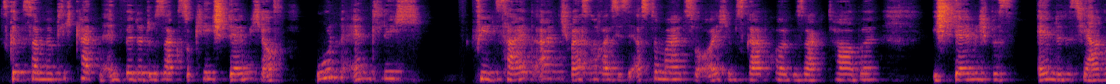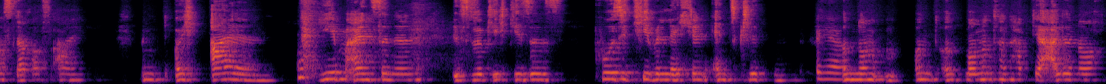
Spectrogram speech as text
es gibt zwei Möglichkeiten. Entweder du sagst, okay, ich stelle mich auf unendlich viel Zeit ein. Ich weiß noch, als ich das erste Mal zu euch im Skype-Call gesagt habe, ich stelle mich bis Ende des Jahres darauf ein. Und euch allen, jedem Einzelnen, ist wirklich dieses positive Lächeln entglitten. Ja. Und, und, und momentan habt ihr alle noch,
